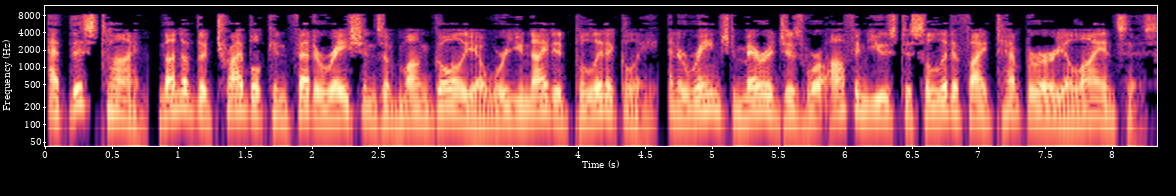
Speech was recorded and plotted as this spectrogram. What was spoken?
At this time, none of the tribal confederations of Mongolia were united politically, and arranged marriages were often used to solidify temporary alliances.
